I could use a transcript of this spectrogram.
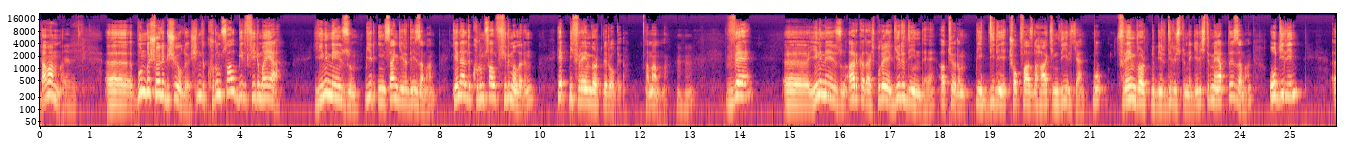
tamam mı? Evet. Ee, bunda şöyle bir şey oluyor. Şimdi kurumsal bir firmaya yeni mezun bir insan girdiği zaman genelde kurumsal firmaların hep bir frameworkleri oluyor. Tamam mı? Hı hı. Ve e, yeni mezun arkadaş buraya girdiğinde atıyorum bir dili çok fazla hakim değilken bu framework'lü bir dil üstünde geliştirme yaptığı zaman o dilin e,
